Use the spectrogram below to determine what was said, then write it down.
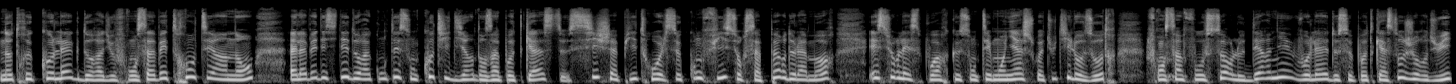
Notre collègue de Radio France avait 31 ans. Elle avait décidé de raconter son quotidien dans un podcast, six chapitres où elle se confie sur sa peur de la mort et sur l'espoir que son témoignage soit utile aux autres. France Info sort le dernier volet de ce podcast aujourd'hui.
